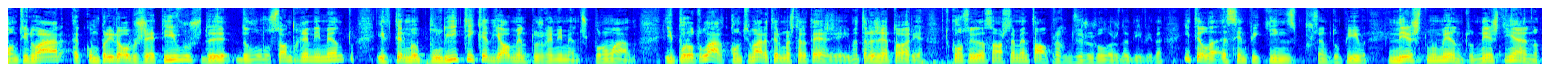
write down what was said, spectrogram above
continuar a cumprir objetivos de devolução de rendimento e de ter uma política de aumento dos rendimentos, por um lado, e por outro lado, continuar a ter uma estratégia e uma trajetória de consolidação orçamental para reduzir os valores da dívida e tê-la a 115% do PIB neste momento, neste ano,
